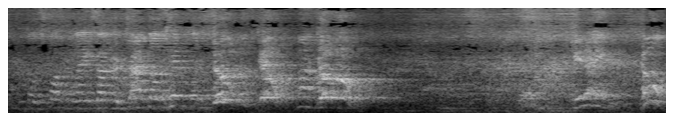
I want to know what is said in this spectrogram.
Get those fucking legs under. drive those hips. Let's do it. Let's go. Come on. Get angry. Come on.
